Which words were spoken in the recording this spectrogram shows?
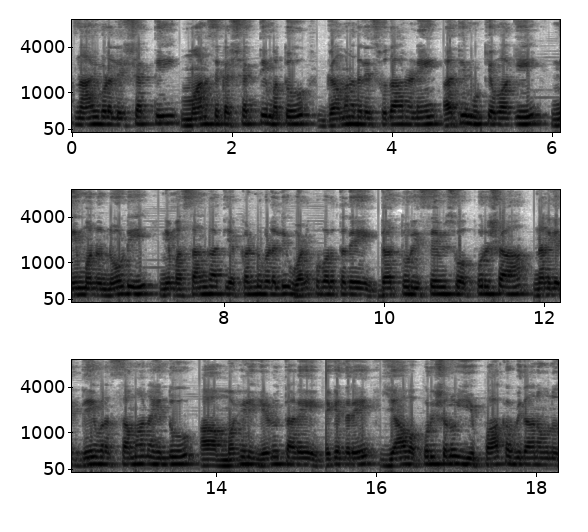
ಸ್ನಾಯುಗಳಲ್ಲಿ ಶಕ್ತಿ, ಮಾನಸಿಕ ಶಕ್ತಿ ಮತ್ತು ಗಮನದಲ್ಲಿ ಸುಧಾರಣೆ ಅತಿ ಮುಖ್ಯವಾಗಿ ನಿಮ್ಮನ್ನು ನೋಡಿ ನಿಮ್ಮ ಸಂಗಾತಿಯ ಕಣ್ಣುಗಳಲ್ಲಿ ಒಳಪು ಬರುತ್ತದೆ. ದತ್ತೂರಿ ಸೇವಿಸುವ ಪುರುಷ ನನಗೆ ದೇವರ ಸಮಾನ ಎಂದು ಆ ಮಹಿಳೆ ಹೇಳುತ್ತಾಳೆ. ಏಕೆಂದರೆ ಯಾವ ಪುರುಷನು ಈ ಪಾಕ ವಿಧಾನವನ್ನು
